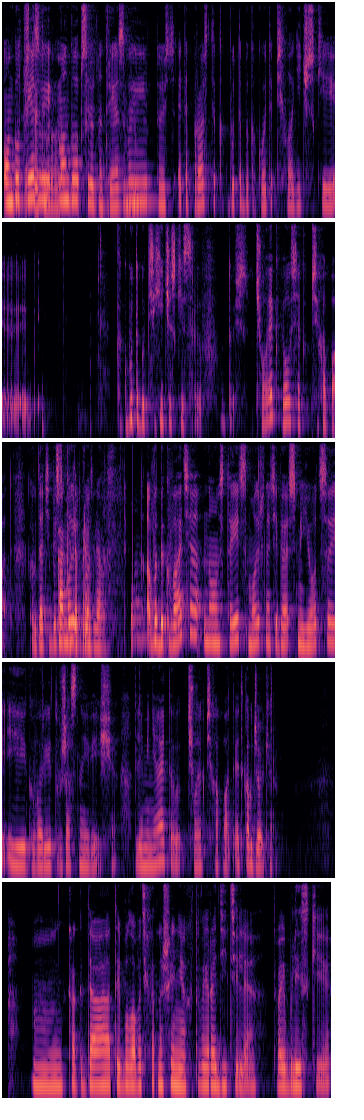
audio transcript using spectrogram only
он был трезвый, он был абсолютно трезвый, угу. то есть это просто как будто бы какой-то психологический, э, как будто бы психический срыв. То есть человек вел себя как психопат. Когда тебе как смотрит, это проявлялось? Он в адеквате, но он стоит, смотрит на тебя, смеется и говорит ужасные вещи. Для меня это человек-психопат. Это как Джокер. Когда ты была в этих отношениях, твои родители, твои близкие,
